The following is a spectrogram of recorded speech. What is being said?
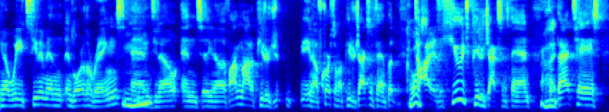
you know, we'd seen him in, in Lord of the Rings. And, you know, and, uh, you know, if I'm not a Peter, you know, of course I'm a Peter Jackson fan, but. Ti is a huge Peter Jackson fan. Right. Bad Taste.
